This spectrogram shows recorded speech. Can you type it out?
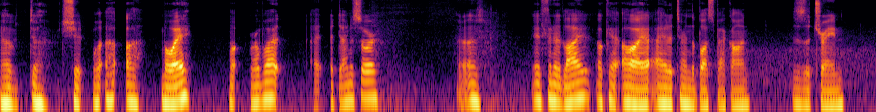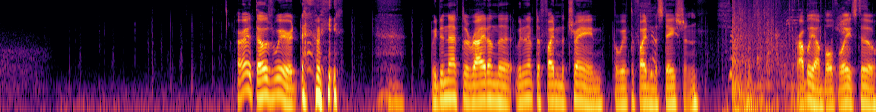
Oh, duh, shit. What? Uh, uh, Moe? What? Robot? A, a dinosaur? Uh, infinite life? Okay. Oh, I, I had to turn the bus back on. This is a train. Alright, that was weird. we didn't have to ride on the, we didn't have to fight in the train, but we have to fight in the station. Probably on both ways, too.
